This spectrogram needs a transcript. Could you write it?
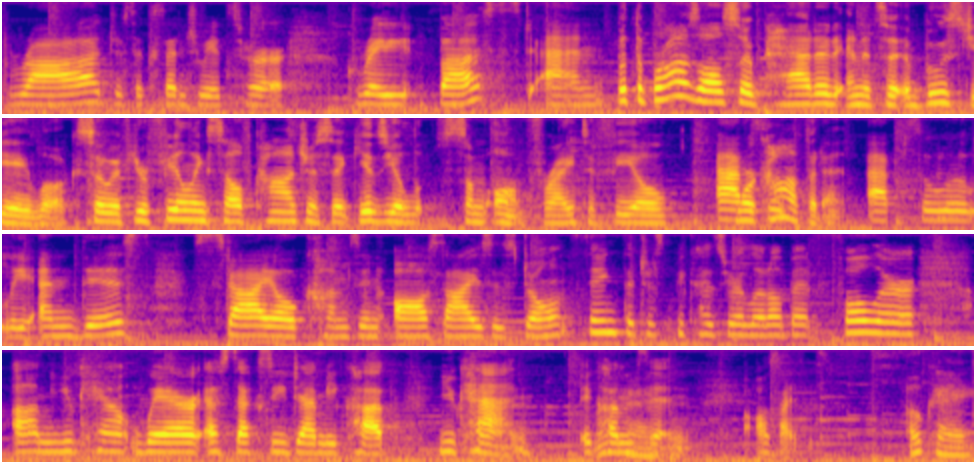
bra just accentuates her great bust and but the bra is also padded and it's a, a bustier look. So if you're feeling self-conscious it gives you some oomph right to feel more confident. absolutely. And this style comes in all sizes. Don't think that just because you're a little bit fuller um, you can't wear a sexy demi cup. You can. It comes okay. in all sizes Okay,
